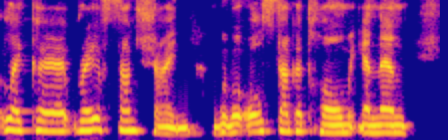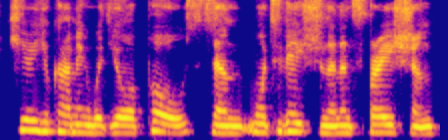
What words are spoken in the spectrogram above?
like a ray of sunshine. We were all stuck at home and then here you coming with your posts and motivation and inspiration.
